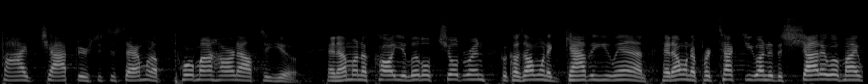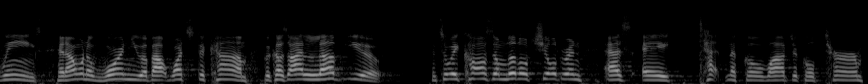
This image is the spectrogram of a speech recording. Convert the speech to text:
five chapters just to say, I'm going to pour my heart out to you. And I'm going to call you little children because I want to gather you in. And I want to protect you under the shadow of my wings. And I want to warn you about what's to come because I love you. And so he calls them little children as a technical, logical term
